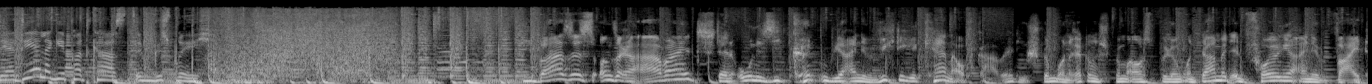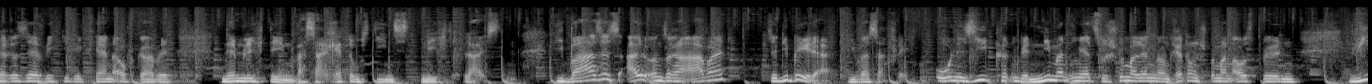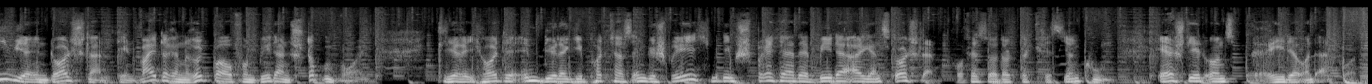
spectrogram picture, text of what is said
Der DLRG-Podcast im Gespräch. Die Basis unserer Arbeit, denn ohne sie könnten wir eine wichtige Kernaufgabe, die Schwimm- und Rettungsschwimmausbildung und damit in Folge eine weitere sehr wichtige Kernaufgabe, nämlich den Wasserrettungsdienst nicht leisten. Die Basis all unserer Arbeit sind die Bäder, die Wasserflächen. Ohne sie könnten wir niemanden mehr zu Schwimmerinnen und Rettungsschwimmern ausbilden. Wie wir in Deutschland den weiteren Rückbau von Bädern stoppen wollen, kläre ich heute im DLRG Podcast im Gespräch mit dem Sprecher der Bäder Allianz Deutschland, Professor Dr. Christian Kuhn. Er steht uns Rede und Antwort.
